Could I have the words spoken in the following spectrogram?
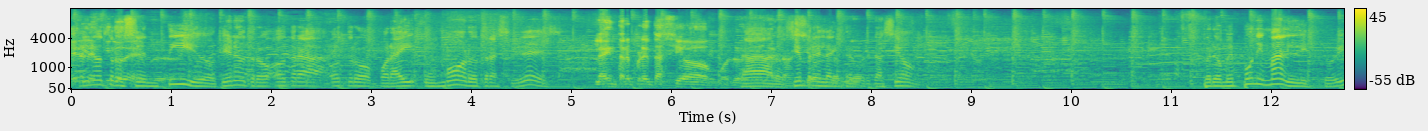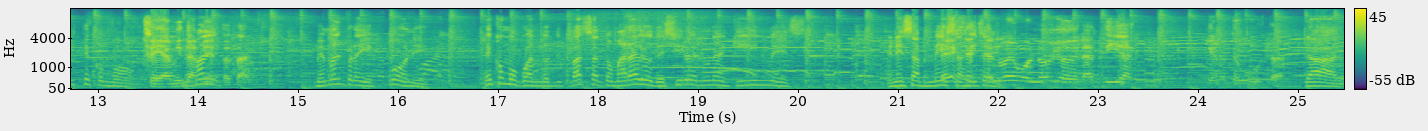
Era otro él, sentido, tiene otro, otra, otro, por ahí, humor, otra acidez. La interpretación, boludo. Claro, la siempre es la interpretación. Pero me pone mal esto, ¿viste? Como. Sí, a mí Me también, mal- total. Me mal predispone. Es como cuando vas a tomar algo, te sirven una Quilmes en esas mesas, Ese es ¿viste? el nuevo novio de la tía que no te gusta. Claro,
